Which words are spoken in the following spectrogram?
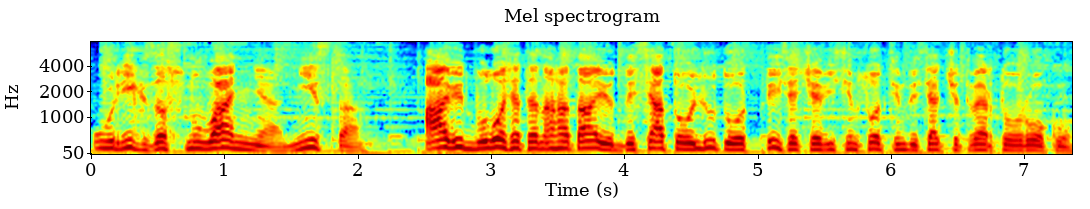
у рік заснування міста, а відбулося це, нагадаю, 10 лютого 1874 року.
